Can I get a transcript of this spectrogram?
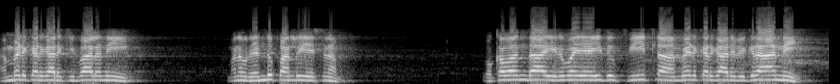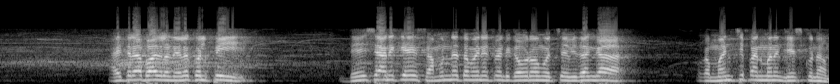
అంబేద్కర్ గారికి ఇవ్వాలని మనం రెండు పనులు చేసినాం. ఒక వంద ఇరవై ఐదు ఫీట్ల అంబేద్కర్ గారి విగ్రహాన్ని హైదరాబాద్లో నెలకొల్పి దేశానికే సమున్నతమైనటువంటి గౌరవం వచ్చే విధంగా ఒక మంచి పని మనం చేసుకున్నాం.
